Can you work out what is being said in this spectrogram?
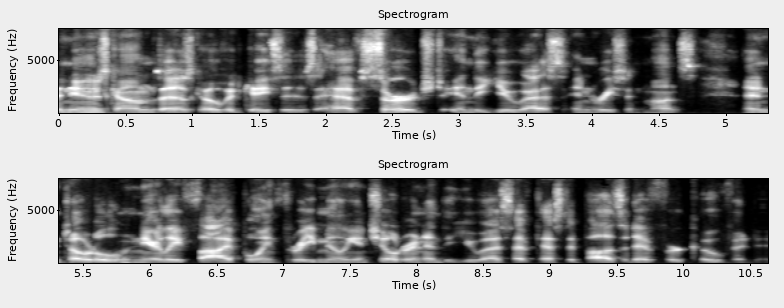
The news comes as COVID cases have surged in the U.S. in recent months. In total, nearly 5.3 million children in the U.S. have tested positive for COVID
